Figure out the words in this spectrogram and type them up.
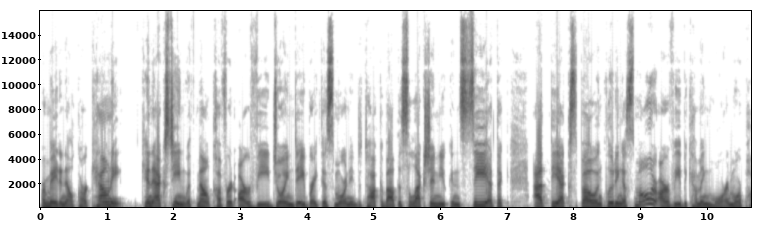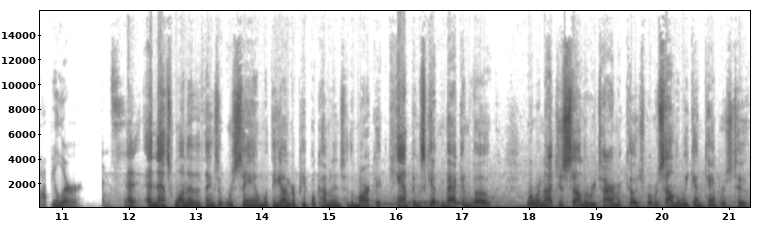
are made in Elkhart County. Ken Eckstein with Mount Comfort RV joined Daybreak this morning to talk about the selection you can see at the at the expo, including a smaller RV becoming more and more popular. And, and, that's one of the things that we're seeing with the younger people coming into the market. Camping's getting back in vogue, where we're not just selling the retirement coach, but we're selling the weekend campers too.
